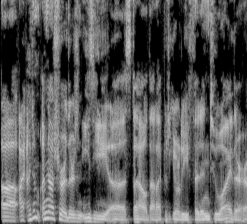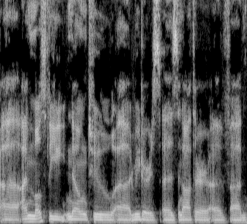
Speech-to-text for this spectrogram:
Uh, I, I don't, I'm not sure there's an easy, uh, style that I particularly fit into either. Uh, I'm mostly known to, uh, readers as an author of, um,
